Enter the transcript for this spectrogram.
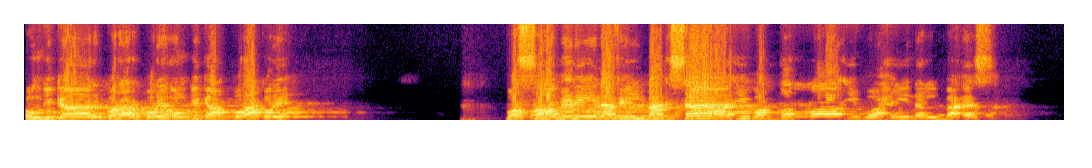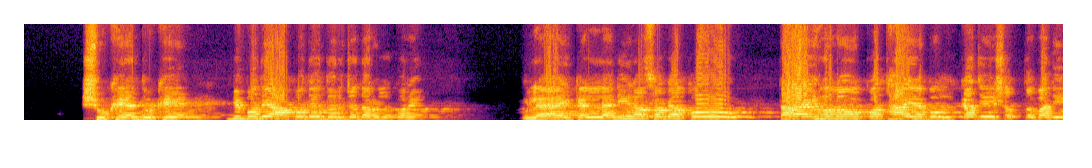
অঙ্গীকার করার পরে অঙ্গীকার পুরা করে والصابرين في البأساء والضراء وحين البأس সুখে দুঃখে বিপদে আপদে ধৈর্য ধারণ করে উলাইকা আল্লাযীনা সাদাকু তারাই হলো কথায় এবং কাজে সত্যবাদী।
